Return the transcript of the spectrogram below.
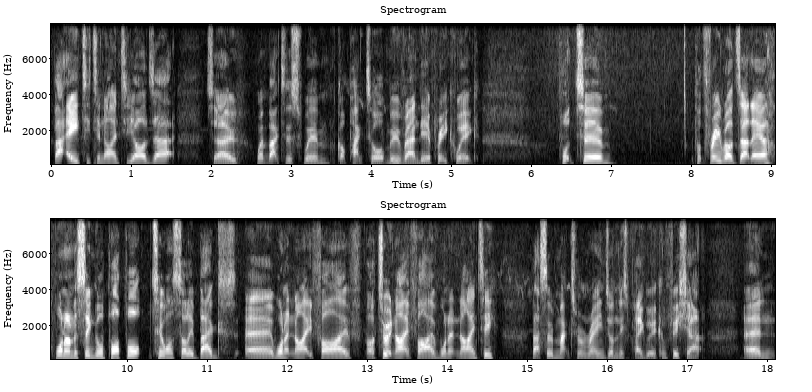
about 80 to 90 yards out. So went back to the swim, got packed up, moved around here pretty quick. Put um, put three rods out there, one on a single pop up, two on solid bags, uh, one at 95, or two at 95, one at 90. That's the maximum range on this peg that we can fish at. And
